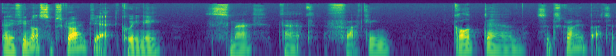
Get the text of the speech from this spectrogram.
and if you're not subscribed yet, Queenie, smash that fucking goddamn subscribe button.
